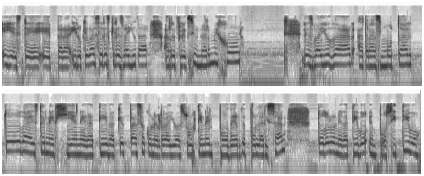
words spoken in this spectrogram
y este eh, para y lo que va a hacer es que les va a ayudar a reflexionar mejor les va a ayudar a transmutar toda esta energía negativa. ¿Qué pasa con el rayo azul? Tiene el poder de polarizar todo lo negativo en positivo.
